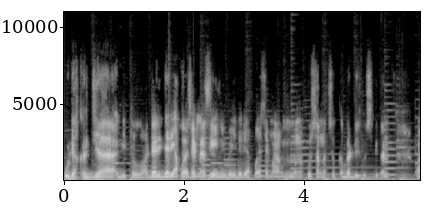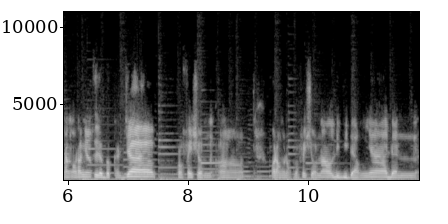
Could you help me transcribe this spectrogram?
udah kerja gitu loh. Dari dari aku SMA sih anyway. Dari aku SMA memang aku sangat suka berdiskusi dengan orang-orang yang sudah bekerja profesional eh, orang-orang profesional di bidangnya dan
